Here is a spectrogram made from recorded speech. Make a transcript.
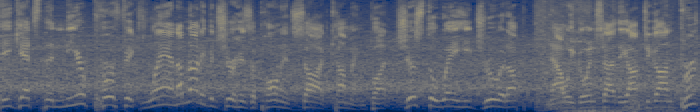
He gets the near perfect land. I'm not even sure his opponent saw it coming, but just the way he drew it up. Now we go inside the octagon. Brute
